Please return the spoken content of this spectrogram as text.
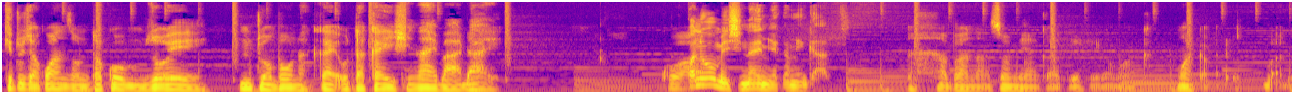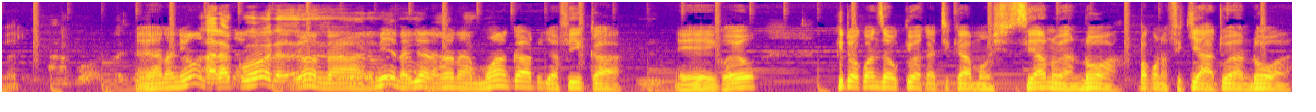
kitu cha kwanza unatakuwa umzoee mtu ambao utakaeishi naye baadaye Kwa- Kwani wewe umeishi naye miaka mingapi? hapana sio miaka hatujafika mwaka. Mwaka bado bado bado. Eh, ananiona. Anakuona. ananiona. Mi najua naona mwaka hatujafika. Eh, kwa hiyo kitu cha kwanza ukiwa katika mahusiano ya ndoa mpaka unafikia hatua ya ndoa,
